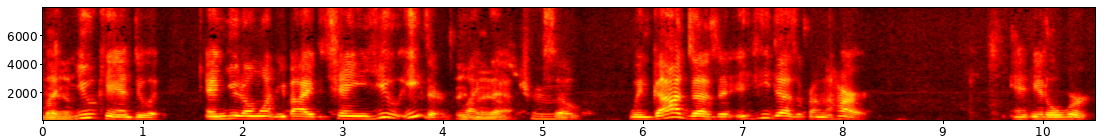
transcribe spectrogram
But you can't do it. And you don't want anybody to change you either like that. True. So when God does it, He does it from the heart. And it'll work.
